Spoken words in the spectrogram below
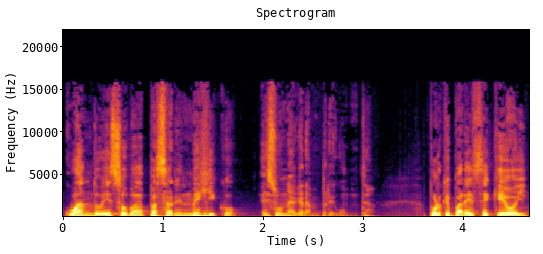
¿Cuándo eso va a pasar en México? Es una gran pregunta. Porque parece que hoy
